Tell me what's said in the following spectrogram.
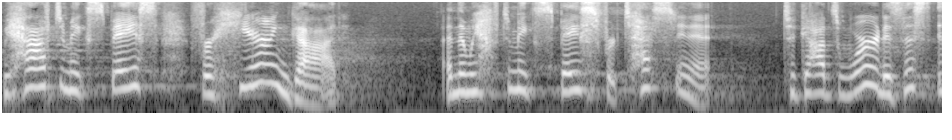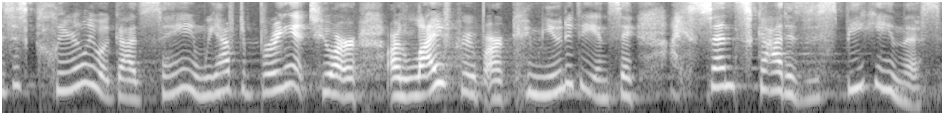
We have to make space for hearing God. And then we have to make space for testing it to God's word. Is this, is this clearly what God's saying? We have to bring it to our, our life group, our community, and say, I sense God is speaking this,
